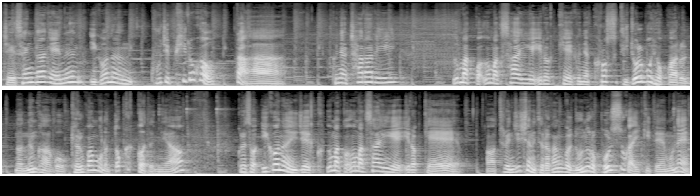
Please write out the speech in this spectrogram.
제 생각에는 이거는 굳이 필요가 없다. 그냥 차라리 음악과 음악 사이에 이렇게 그냥 크로스 디졸브 효과를 넣는 거하고 결과물은 똑같거든요. 그래서 이거는 이제 그 음악과 음악 사이에 이렇게 어, 트랜지션이 들어간 걸 눈으로 볼 수가 있기 때문에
